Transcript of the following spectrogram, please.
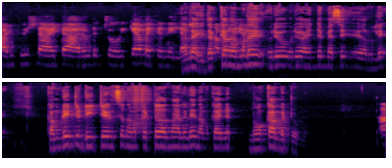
കൺഫ്യൂഷൻ ആയിട്ട് ആരോടും ചോദിക്കാൻ പറ്റുന്നില്ല. അല്ല ഇതൊക്കെ നമ്മൾ നമ്മൾ ഒരു ഒരു അതിന്റെ മെസ്സേജ് കംപ്ലീറ്റ് ഡീറ്റെയിൽസ് നമുക്ക് ഇട്ട് തന്നാലല്ലേ നമുക്ക് അതിന് നോക്കാൻ പറ്റുള്ളൂ. ആ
